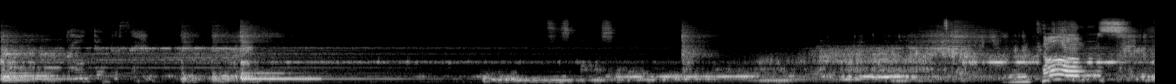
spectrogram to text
Kong did the same. This is awesome. Here he comes.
